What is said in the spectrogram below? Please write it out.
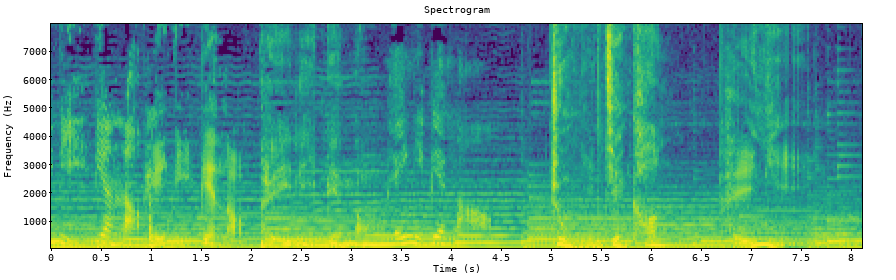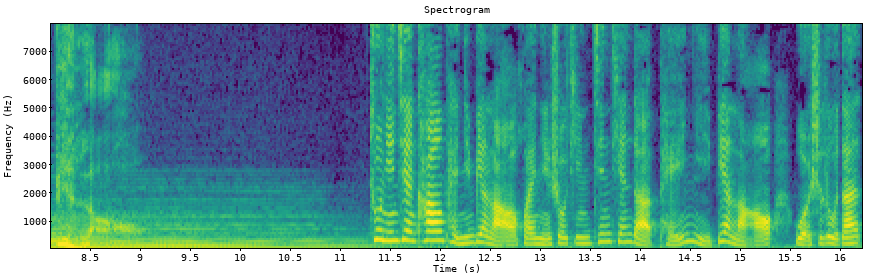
你变老，陪你变老，陪你变老，陪你变老，祝您健康，陪你变老。祝您健康，陪您变老。欢迎您收听今天的《陪你变老》，我是陆丹。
